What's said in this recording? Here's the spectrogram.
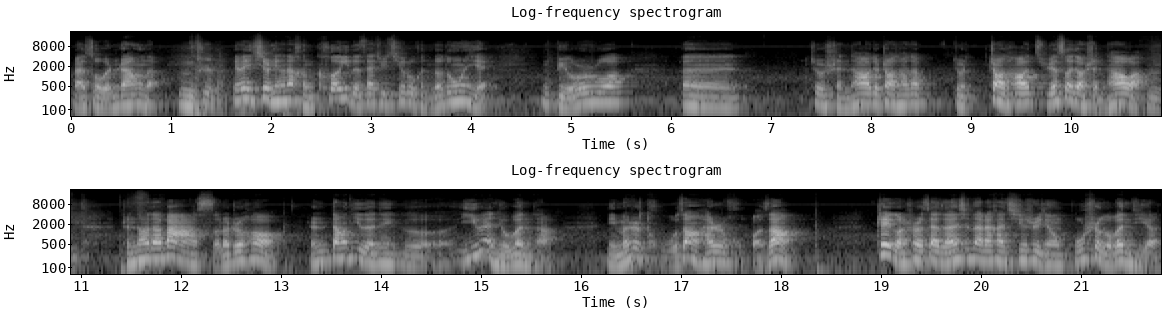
来做文章的。嗯，是的，因为其实你看他很刻意的再去记录很多东西，你比如说，嗯，就是沈涛，就赵涛他就是赵涛角色叫沈涛啊，嗯沈涛他爸死了之后，人当地的那个医院就问他，你们是土葬还是火葬？这个事儿在咱现在来看，其实已经不是个问题了，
